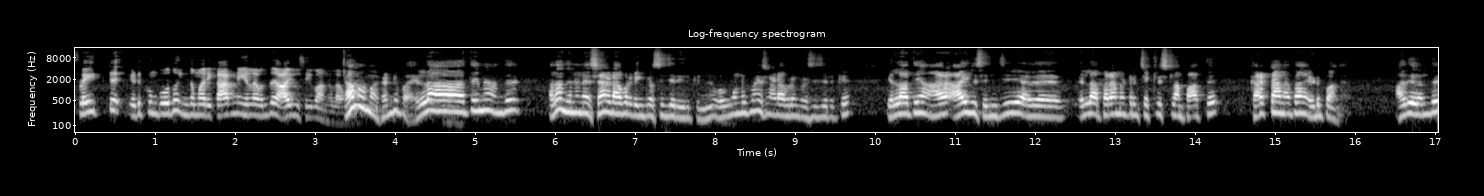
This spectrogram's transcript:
ஃப்ளைட்டு எடுக்கும் போதும் இந்த மாதிரி காரணிகளை வந்து ஆய்வு செய்வாங்களா? ஆமாம் ஆமாம் கண்டிப்பாக எல்லாத்தையுமே வந்து அதான் சொன்னேன் ஸ்டாண்டர்ட் ஆப்ரேட்டிங் ப்ரொசீஜர் இருக்குன்னு. ஒவ்வொன்றுக்குமே ஸ்டாண்டர்ட் ஆப்ரேட்டிங் ப்ரொசீஜர் இருக்குது எல்லாத்தையும் ஆ- ஆய்வு செஞ்சு அது எல்லா பேராமீட்டரும் செக்லிஸ்ட்லாம் பார்த்து கரெக்டான தான் எடுப்பாங்க. அது வந்து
